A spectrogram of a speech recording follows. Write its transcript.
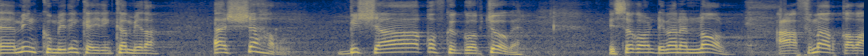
ee minkum idinka idinka mida ashahru bishaa qofka goobjooga isagoon dhimana nool caafimaad qaba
